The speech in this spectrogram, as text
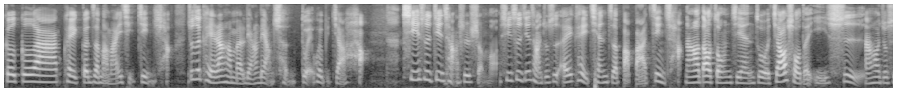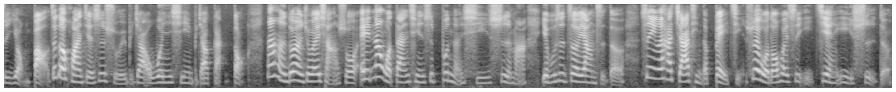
哥哥啊，可以跟着妈妈一起进场，就是可以让他们两两成对会比较好。西式进场是什么？西式进场就是诶，可以牵着爸爸进场，然后到中间做交手的仪式，然后就是拥抱。这个环节是属于比较温馨、比较感动。那很多人就会想说，诶，那我单亲是不能西式吗？也不是这样子的，是因为他家庭的背景，所以我都会是以建议式的。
